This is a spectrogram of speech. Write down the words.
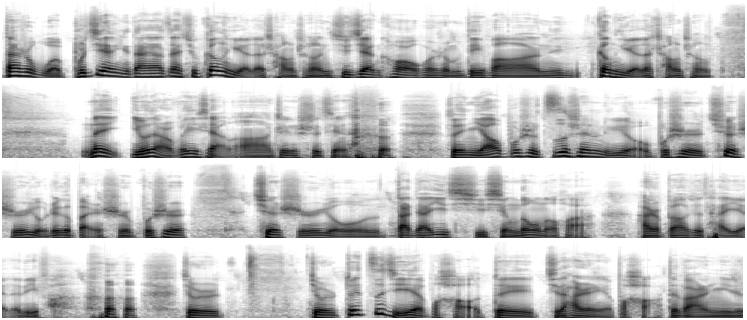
但是我不建议大家再去更野的长城，你去剑扣或者什么地方啊，你更野的长城。那有点危险了啊，这个事情，所以你要不是资深驴友，不是确实有这个本事，不是确实有大家一起行动的话，还是不要去太野的地方，就是就是对自己也不好，对其他人也不好，对吧？你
